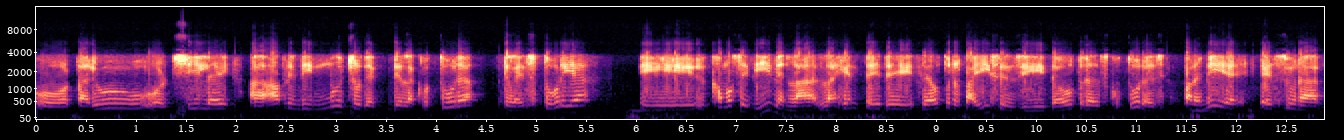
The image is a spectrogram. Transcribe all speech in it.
o Perú o Chile, ah, aprendí mucho de, la cultura, de la historia y cómo se vive la, la gente de, otros países y de otras culturas. Para mí es una,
